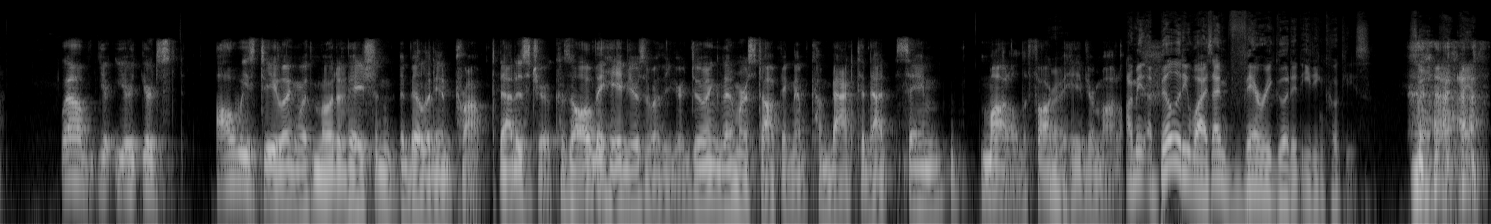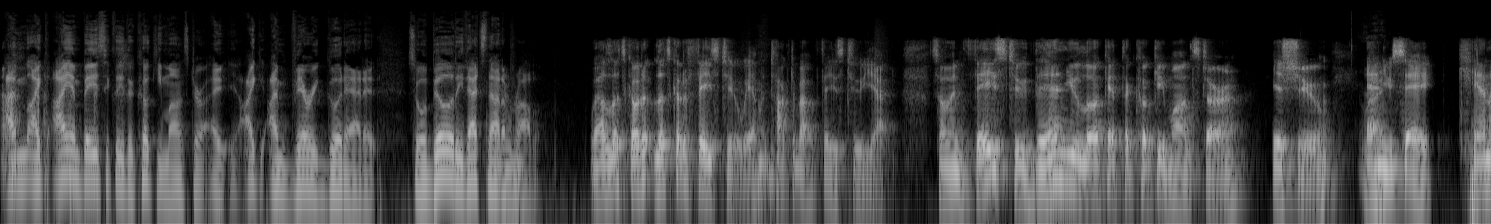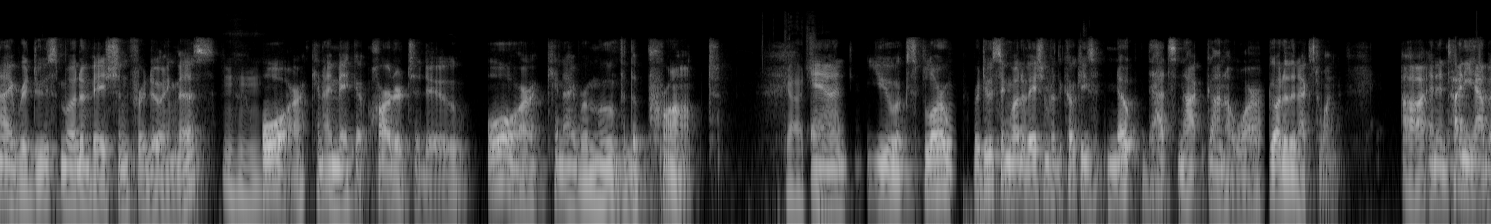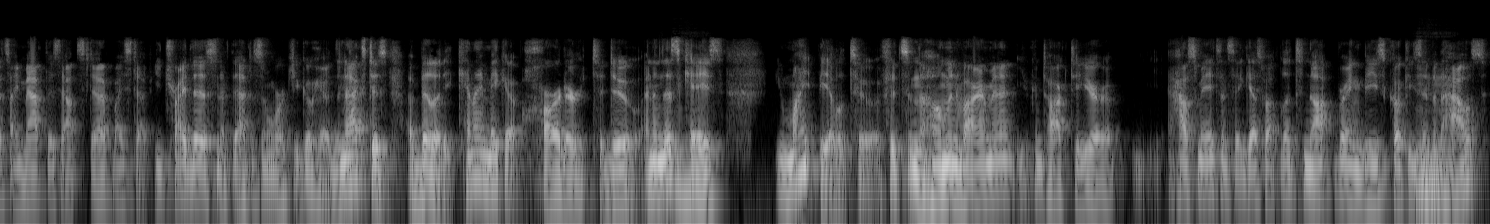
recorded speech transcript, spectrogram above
Well, you're you're, you're just always dealing with motivation, ability, and prompt. That is true because all behaviors, whether you're doing them or stopping them, come back to that same model, the Fogg Right. behavior model. I mean, ability wise, I'm very good at eating cookies. So I, am like I am basically the cookie monster. I, I am very good at it. So ability, that's not a mm. problem. Well, let's go to let's go to phase two. We haven't talked about phase two yet. So in phase two, then you look at the cookie monster issue right. and you say, can I reduce motivation for doing this? Mm-hmm. Or can I make it harder to do? Or can I remove the prompt? Gotcha. And you explore reducing motivation for the cookies. Nope, that's not gonna work. Go to the next one. Uh, and in Tiny Habits, I map this out step by step. You try this, and if that doesn't work, you go here. And the next is ability. Can I make it harder to do? And in this mm-hmm. case, you might be able to. If it's in the home environment, you can talk to your housemates and say, guess what? Let's not bring these cookies mm-hmm. into the mm-hmm. house.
